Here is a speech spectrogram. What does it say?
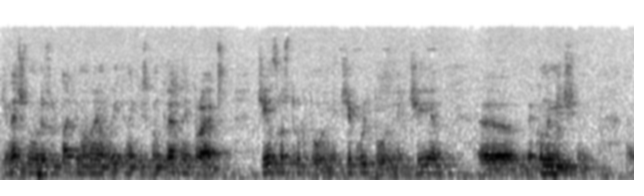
В кінечному результаті ми маємо вийти на якийсь конкретний проект, чи інфраструктурний, чи культурний, чи е, економічний. Е,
